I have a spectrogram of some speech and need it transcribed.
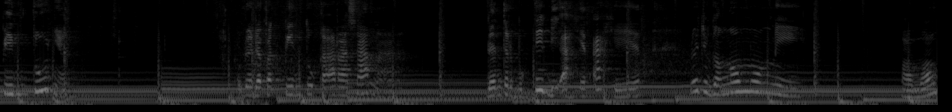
pintunya. Udah dapat pintu ke arah sana dan terbukti di akhir-akhir lu juga ngomong nih. Ngomong?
